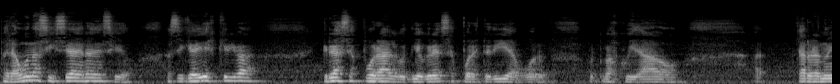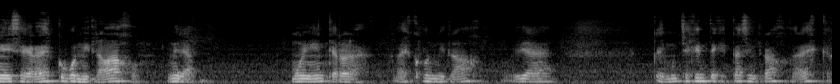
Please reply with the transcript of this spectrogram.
pero aún así sea agradecido. Así que ahí escriba, gracias por algo, Dios, gracias por este día, por porque me cuidado. Carola Núñez dice, agradezco por mi trabajo. Mira, muy bien, Carola, agradezco por mi trabajo hay mucha gente que está sin trabajo, agradezca.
